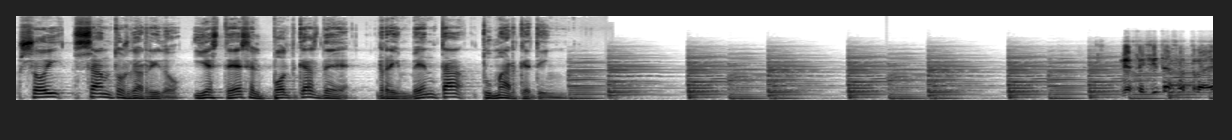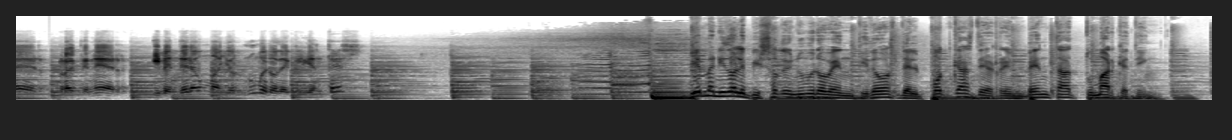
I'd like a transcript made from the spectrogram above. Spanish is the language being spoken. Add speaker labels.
Speaker 1: Soy Santos Garrido y este es el podcast de Reinventa tu Marketing.
Speaker 2: ¿Necesitas atraer, retener y vender a un mayor número de clientes?
Speaker 1: Bienvenido al episodio número 22 del podcast de Reinventa tu Marketing,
